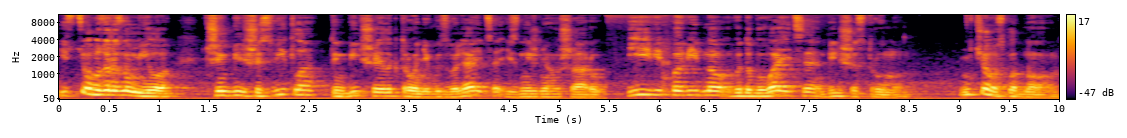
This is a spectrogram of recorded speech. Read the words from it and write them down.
І з цього зрозуміло, чим більше світла, тим більше електронів визволяється із нижнього шару. І, відповідно, видобувається більше струму. Нічого складного.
